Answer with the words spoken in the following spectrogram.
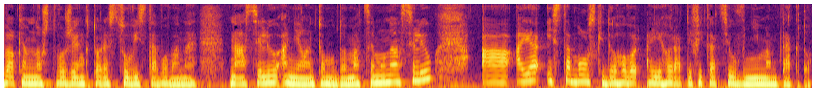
veľké množstvo žien, ktoré sú vystavované násiliu a nielen tomu domácemu násiliu. A, a ja istambulský dohovor a jeho ratifikáciu vnímam takto.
